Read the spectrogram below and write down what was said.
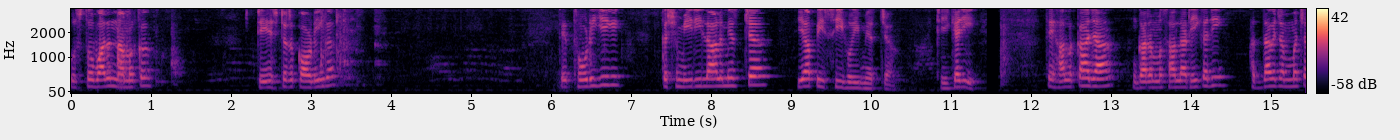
ਉਸ ਤੋਂ ਬਾਅਦ ਨਮਕ ਟੇਸਟ ਅਕੋਰਡਿੰਗ ਤੇ ਥੋੜੀ ਜੀ ਕਸ਼ਮੀਰੀ ਲਾਲ ਮਿਰਚ ਜਾਂ ਪੀਸੀ ਹੋਈ ਮਿਰਚ। ਠੀਕ ਹੈ ਜੀ। ਤੇ ਹਲਕਾ ਜਿਹਾ ਗਰਮ ਮਸਾਲਾ, ਠੀਕ ਹੈ ਜੀ, ਅੱਧਾ ਕੁ ਚਮਚ।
